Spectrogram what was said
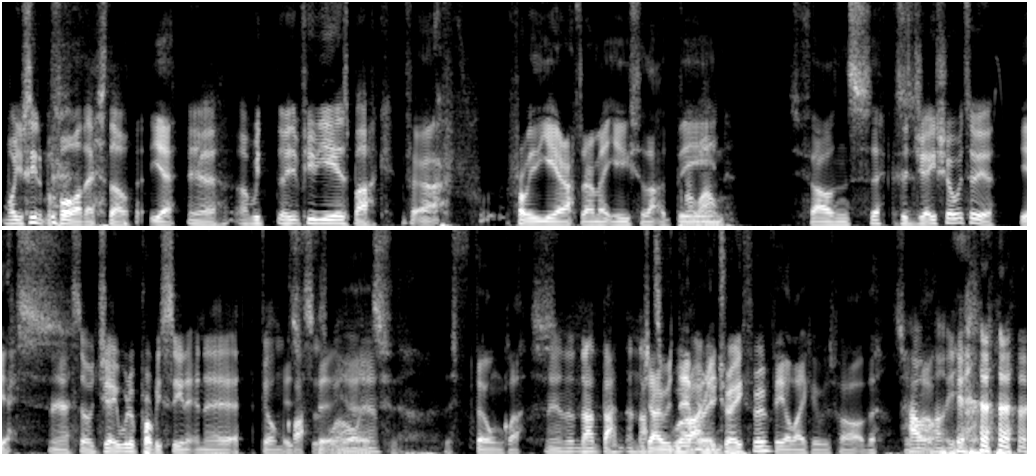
Well, you've seen it before this, though. yeah, Yeah, uh, we a few years back. uh, probably the year after I met you, so that had Oh, wow. been 2006. Did Jay show it to you? yes. Yeah, so Jay would have probably seen it in a film It's class as well. Yeah, Yeah, it's, it's film class. yeah that, that, and Which I was where never I knew in. Dre I feel like it was part of it. Somehow. How? Yeah,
